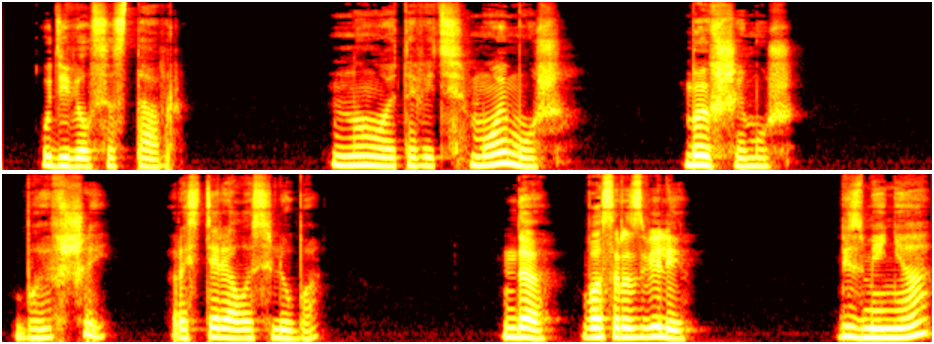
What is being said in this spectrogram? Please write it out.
— удивился Ставр. — Ну, это ведь мой муж. Бывший муж. — Бывший? — растерялась Люба. — Да, вас развели. — Без меня?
